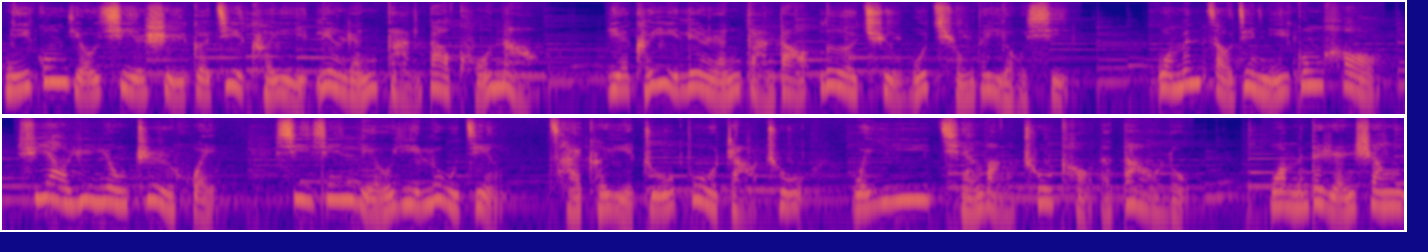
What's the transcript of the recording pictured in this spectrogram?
迷宫游戏是一个既可以令人感到苦恼。也可以令人感到乐趣无穷的游戏。我们走进迷宫后，需要运用智慧，细心留意路径，才可以逐步找出唯一前往出口的道路。我们的人生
